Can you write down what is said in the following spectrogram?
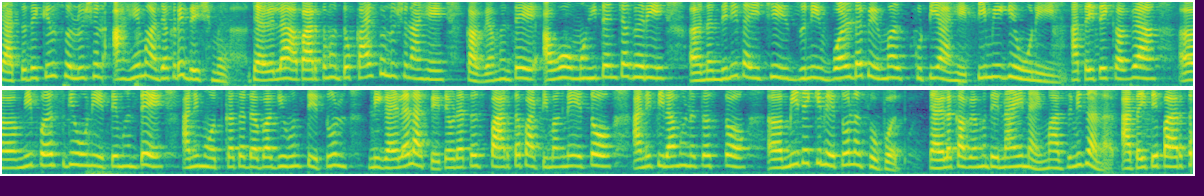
त्याचं देखील सोल्युशन आहे माझ्याकडे देशमुख. त्यावेळेला पार्थ म्हणतो काय सोल्युशन आहे? काव्या म्हणते अहो मोहित्यांच्या घरी नंदिनी ताईची जुनी वर्ल्ड फेमस स्कूटी आहे ती मी घेऊन येईन. आता इथे काव्या मी पर्स घेऊन येते म्हणते आणि मोदकाचा डबा घेऊन तेथून निघायला लागते. तेवढ्यातच पार्थ पाठीमागणे येतो आणि तिला म्हणत असतो मी देखील येतो ना सोबत. त्यावेळेला काव्यामध्ये नाही नाही माझं मी जाणार. आता इथे पार्थ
